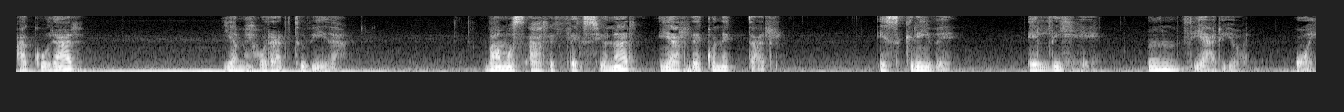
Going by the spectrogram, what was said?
a curar y a mejorar tu vida. Vamos a reflexionar y a reconectar. Escribe, elige un diario hoy.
